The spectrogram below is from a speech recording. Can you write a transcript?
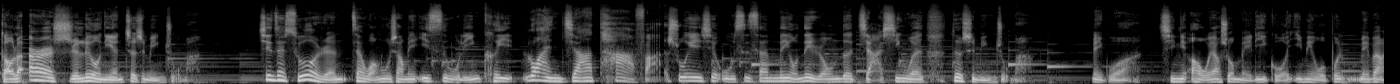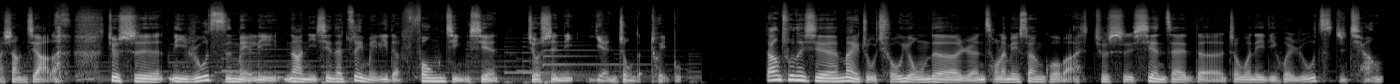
搞了二十六年，这是民主吗？现在所有人在网络上面一四五零可以乱加踏法，说一些五四三没有内容的假新闻，那是民主吗？美国，啊，请你哦，我要说美丽国，以免我不没办法上架了。就是你如此美丽，那你现在最美丽的风景线就是你严重的退步。当初那些卖主求荣的人，从来没算过吧？就是现在的中国内地会如此之强。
